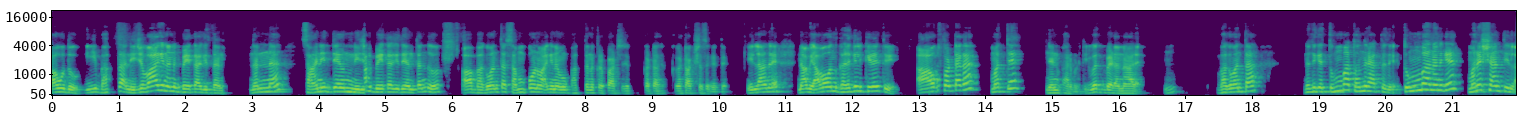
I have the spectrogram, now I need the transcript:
ಹೌದು, ಈ ಭಕ್ತ ನಿಜವಾಗಿ ನನಗ್ ಬೇಕಾಗಿದ್ದಾನೆ. ನನ್ನ ಸಾನ್ನಿಧ್ಯವನ್ನು ನಿಜ ಬೇಕಾಗಿದೆ ಅಂತಂದು ಆ ಭಗವಂತ ಸಂಪೂರ್ಣವಾಗಿ ನಮಗೆ ಭಕ್ತನ ಕೃಪಾಕ್ಷ, ಕಟ, ಕಟಾಕ್ಷ ಸಿಗುತ್ತೆ. ಇಲ್ಲಾಂದ್ರೆ ನಾವ್ ಯಾವ ಒಂದು ಗಳಿಗೆಲಿ ಕೇಳ್ತೀವಿ ಆ ಕೊಟ್ಟಾಗ ಮತ್ತೆ ನೆನ್ಪಾರ್ಬಿಡ್ತೀವಿ ಇವತ್ ಬೇಡ, ನಾಳೆ. ಭಗವಂತ ನನಗೆ ತುಂಬಾ ತೊಂದರೆ ಆಗ್ತದೆ. ತುಂಬಾ ನನಗೆ ಮನಃಶಾಂತಿ ಇಲ್ಲ.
